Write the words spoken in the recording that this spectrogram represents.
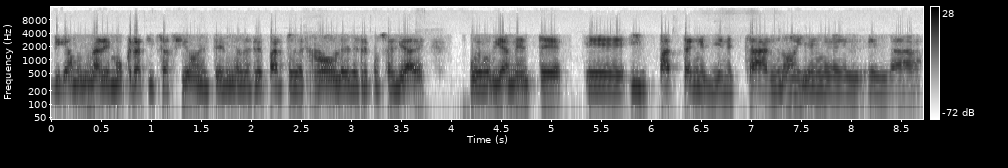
digamos una democratización en términos de reparto de roles de responsabilidades pues obviamente eh, impacta en el bienestar no y en el en la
